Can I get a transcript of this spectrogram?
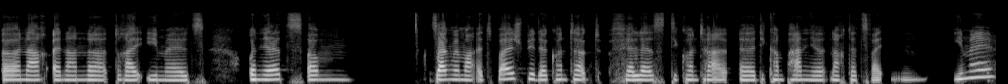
äh, nacheinander drei E-Mails. Und jetzt ähm, sagen wir mal als Beispiel, der Kontakt verlässt die, Konta äh, die Kampagne nach der zweiten E-Mail.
